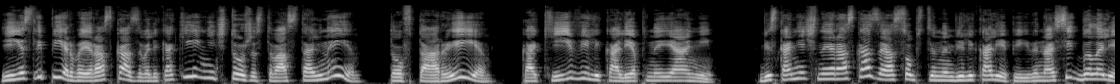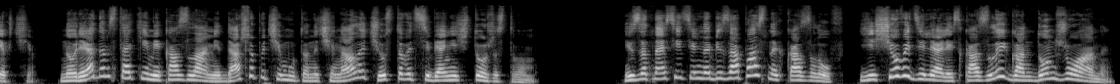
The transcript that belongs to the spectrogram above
И если первые рассказывали, какие ничтожества остальные, то вторые, какие великолепные они. Бесконечные рассказы о собственном великолепии выносить было легче. Но рядом с такими козлами Даша почему-то начинала чувствовать себя ничтожеством. Из относительно безопасных козлов еще выделялись козлы Гондон Жуаны.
